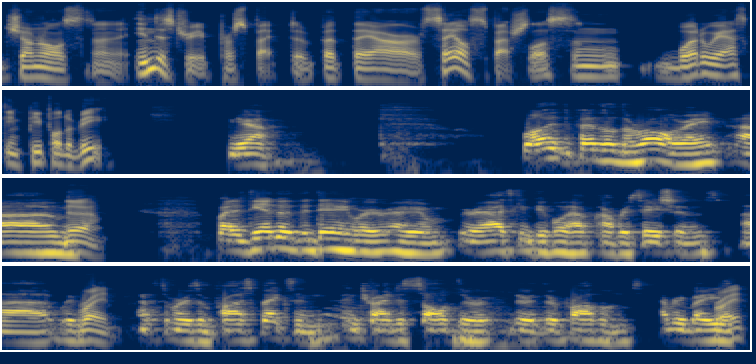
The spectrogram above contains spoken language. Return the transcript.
journalists in an industry perspective but they are sales specialists and what are we asking people to be? Yeah. Well it depends on the role right? Um, yeah but at the end of the day, we're we're asking people to have conversations uh, with right. customers and prospects and, and trying to solve their their, their problems. Everybody right.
